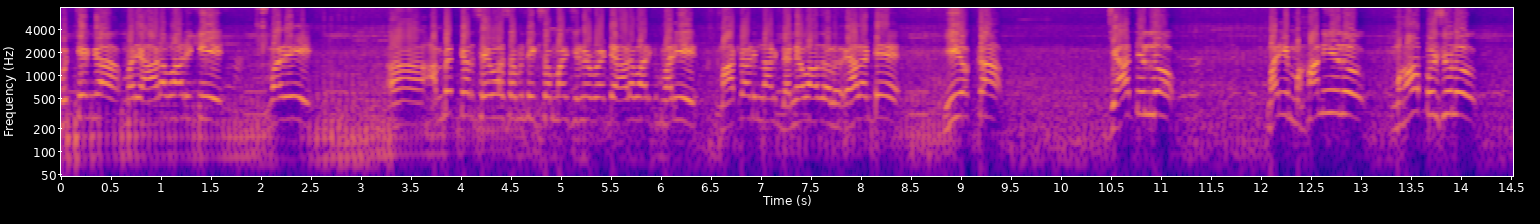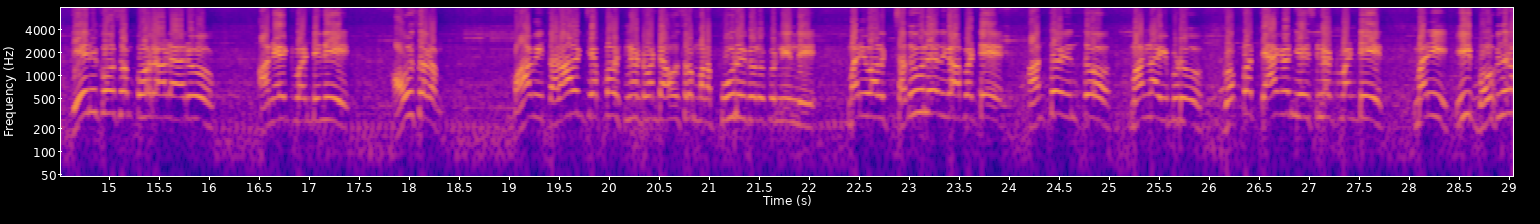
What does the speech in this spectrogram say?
ముఖ్యంగా మరి ఆడవారికి మరి అంబేద్కర్ సేవా సమితికి సంబంధించినటువంటి ఆడవారికి మరి మాట్లాడిన దానికి ధన్యవాదాలు. ఎలాంటే ఈ యొక్క జాతుల్లో మరి మహనీయులు మహాపురుషులు దేనికోసం పోరాడారు అనేటువంటిది అవసరం. మావి తరాలకు చెప్పాల్సినటువంటి అవసరం మన పూర్వీకులకు ఉండింది. మరి వాళ్ళకి చదువు లేదు కాబట్టి అంతో ఇంతో మన ఇప్పుడు గొప్ప త్యాగం చేసినటువంటి మరి ఈ బహుజన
